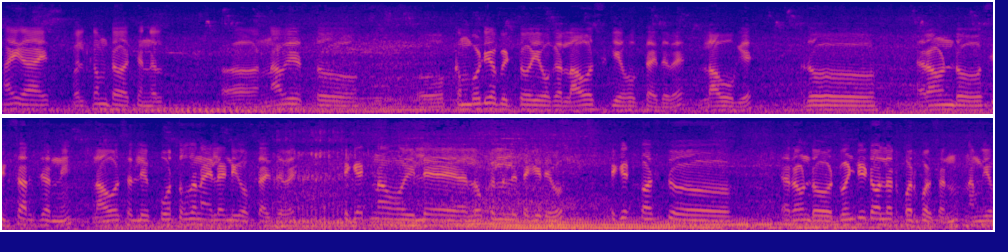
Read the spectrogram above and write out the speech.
Hi guys welcome to our channel ನಾವಿವತ್ತು ಕಂಬೋಡಿಯೋ ಬಿಟ್ಟು ಇವಾಗ ಲಾವೋಸ್ಗೆ ಹೋಗ್ತಾ ಇದ್ದೇವೆ ಲಾವೋಗೆ ಅದು ಅರೌಂಡು ಸಿಕ್ಸ್ ಅವರ್ಸ್ ಜರ್ನಿ ಲಾವೋಸಲ್ಲಿ ಫೋರ್ ತೌಸಂಡ್ ಐಲ್ಯಾಂಡಿಗೆ ಹೋಗ್ತಾ ಇದ್ದೇವೆ. ಟಿಕೆಟ್ ನಾವು ಇಲ್ಲೇ ಲೋಕಲಲ್ಲಿ ತೆಗೆದೆವು. Ticket cost around twenty dollar per person ನಮಗೆ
